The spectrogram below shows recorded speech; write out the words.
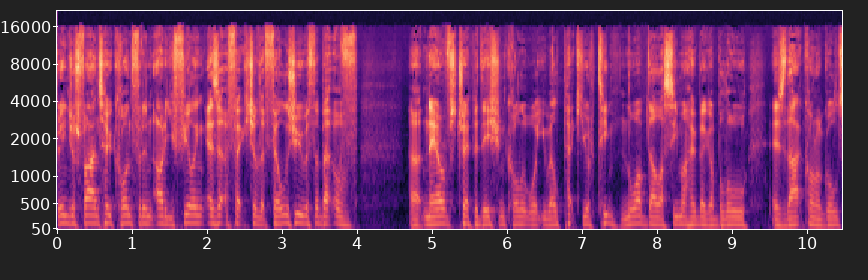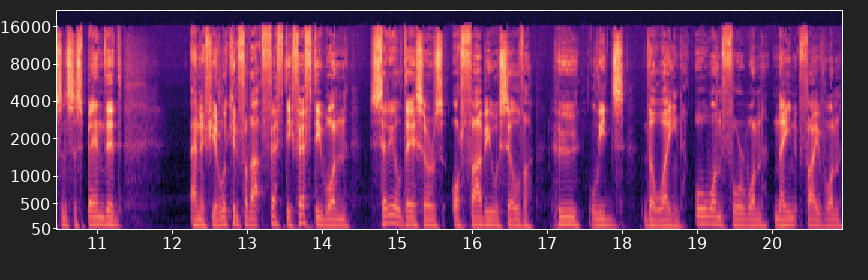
Rangers fans, how confident are you feeling? Is it a fixture that fills you with a bit of uh, nerves, trepidation, call it what you will? Pick your team. No Abdallah Sima, how big a blow is that? Connor Goldson suspended. And if you're looking for that 50 50 one, Cyriel Dessers or Fabio Silva, who leads the line? 0141 951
